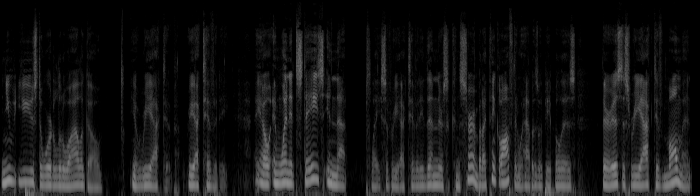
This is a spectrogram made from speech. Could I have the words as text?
And you you used the word a little while ago, you know, reactive, reactivity you know, and when it stays in that place of reactivity, then there's a concern. But I think often what happens with people is there is this reactive moment,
